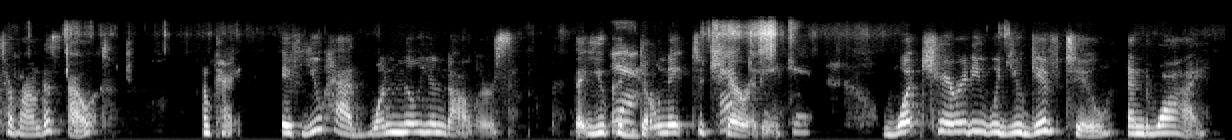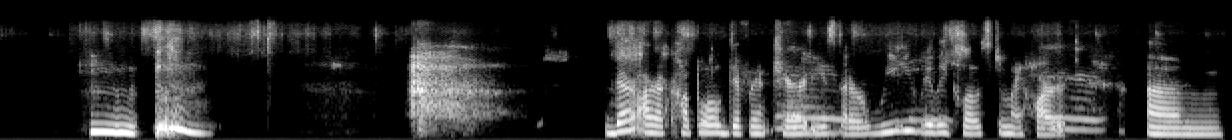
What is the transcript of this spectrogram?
to round us out. Okay. If you had $1 million that you could yeah. donate to charity, what charity would you give to and why? Mm. there are a couple different charities that are really, really close to my heart. Um,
